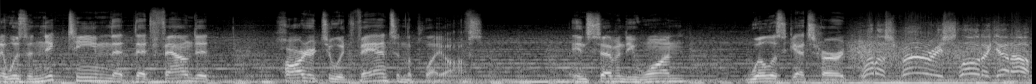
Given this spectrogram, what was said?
It was a Knick team that, that found it harder to advance in the playoffs. In 71, Willis gets hurt. Willis very slow to get up.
